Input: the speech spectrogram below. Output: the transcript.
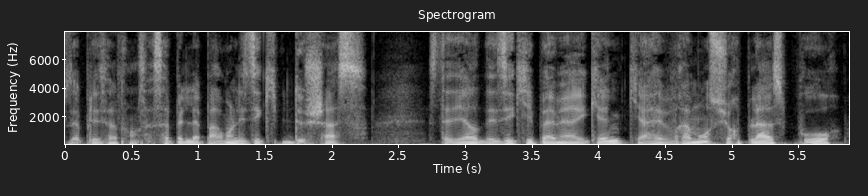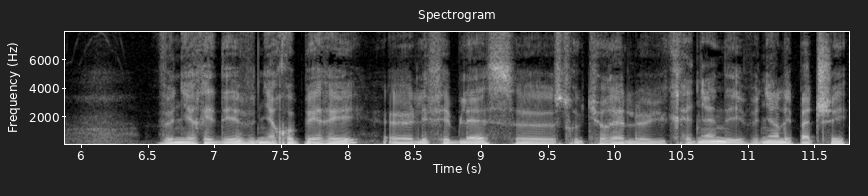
vous appelez ça, ça s'appelle apparemment les équipes de chasse, c'est-à-dire des équipes américaines qui arrivent vraiment sur place pour venir aider, venir repérer euh, les faiblesses euh, structurelles ukrainiennes et venir les patcher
